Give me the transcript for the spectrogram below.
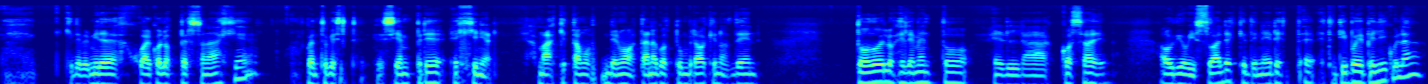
eh, que te permite jugar con los personajes. Encuentro que siempre es genial. Además que estamos de nuevo tan acostumbrados que nos den todos los elementos en las cosas audiovisuales que tener este, este tipo de película,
